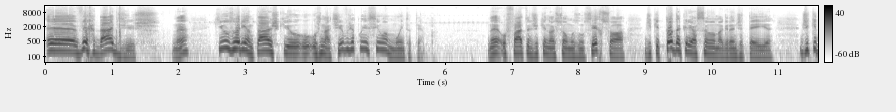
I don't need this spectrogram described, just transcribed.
é, verdades né, que os orientais, que o, os nativos já conheciam há muito tempo. Né? O fato de que nós somos um ser só, de que toda a criação é uma grande teia, de que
